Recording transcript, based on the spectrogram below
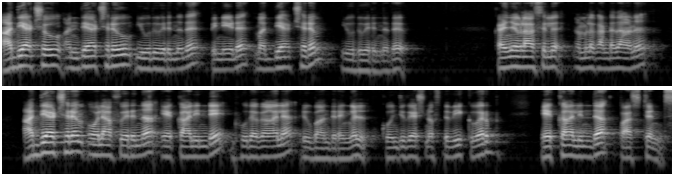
ആദ്യാക്ഷരവും അന്ത്യാക്ഷരവും യൂത് വരുന്നത്. പിന്നീട് മധ്യാക്ഷരം യൂത് വരുന്നത്. കഴിഞ്ഞ ക്ലാസ്സിൽ നമ്മൾ കണ്ടതാണ് ആദ്യാക്ഷരം ഓലാഫ് വരുന്ന ഏക്കാലിന്റെ ഭൂതകാല രൂപാന്തരങ്ങൾ conjugation of the weak verb ഏക്കാൽ ഇൻ ദ പാസ്റ്റൻസ്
